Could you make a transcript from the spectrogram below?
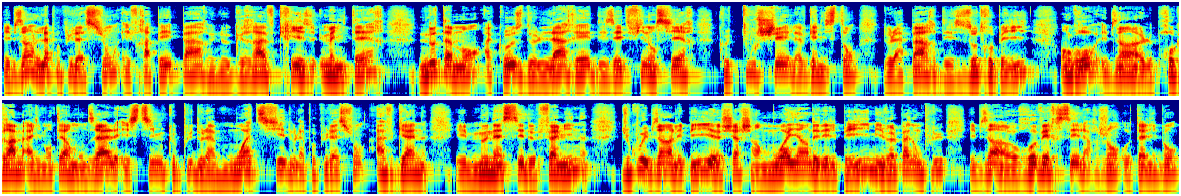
eh bien la population est frappée par une grave crise humanitaire, notamment à cause de l'arrêt des aides financières que touchait l'Afghanistan de la part des autres pays. En gros, eh bien, le programme alimentaire mondial estime que plus de la moitié de la population afghane est menacée de famine. Du coup, eh bien, les pays cherchent un moyen d'aider le pays, mais ils veulent pas non plus eh bien, reverser l'argent aux talibans,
